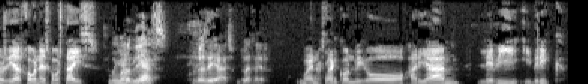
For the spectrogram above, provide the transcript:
Buenos días, jóvenes, ¿cómo estáis? Buenos, días. Buenos días, un placer. Bueno, están conmigo Ariane, Levi y Brick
